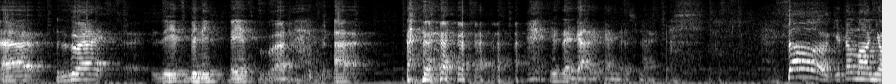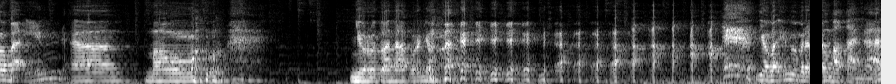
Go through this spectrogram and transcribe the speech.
äh, so, jetzt bin ich jetzt äh, äh, ist egal, ich kann das schneiden. So, kita mau nyobain, um, mau nyuruh tuan takur nyobain, nyobain beberapa makanan.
